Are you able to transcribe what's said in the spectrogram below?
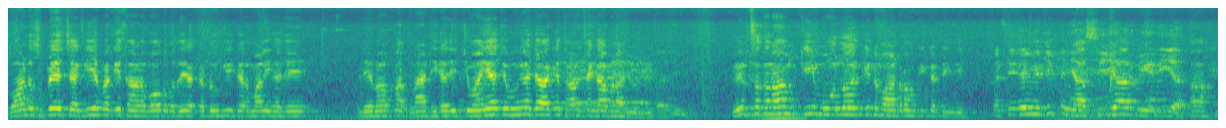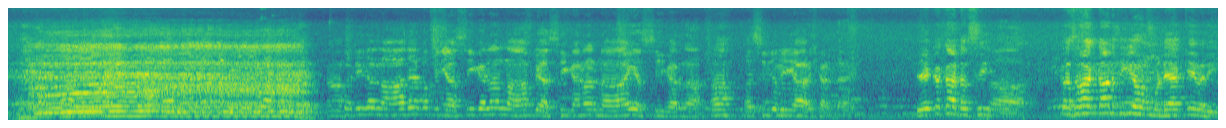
ਵੰਡ ਸਪੇਸ ਚੰਗੀ ਹੈ ਬਾਕੀ ਥਾਣ ਬਹੁਤ ਵਧੀਆ ਕੱਢੂਗੀ ਕਰਮ ਵਾਲੀ ਹਜੇ ਲੇਵਾ ਭਰਨਾ ਠੀਕ ਹੈ ਜੀ। ਚੁਆਈਆਂ ਚੁਗੀਆਂ ਜਾ ਕੇ ਥਾਣ ਚੰਗਾ ਬਣਾ ਜੂਗੀ। ਵੀਰ ਸਤਨਾਮ ਕੀ ਮੁੱਲ ਕੀ ਡਿਮਾਂਡ ਰਹੂਗੀ ਕੱਟੀ ਦੀ? ਕੱਟੀ ਦੇ ਵੀਰ ਜੀ 85000 ਰੁਪਏ ਦੀ ਆ। ਕੱਟੀ ਦਾ ਨਾਂ ਤੇ ਆਪਾਂ 85 ਕਰਨਾ ਨਾ 82 ਕਰਨਾ ਨਾ ਹੀ 80 ਕਰਨਾ। ਹਾਂ। 80 ਤੋਂ 1000 ਛੱਡਦਾ ਹੈ ਇੱਕ ਘੱਟ 80 ਹਾਂ। ਕਸਰਾ ਕੱਢ ਦਈਏ ਹੁਣ ਮੁੰਡਿਆ ਕੇ ਵਾਰੀ।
